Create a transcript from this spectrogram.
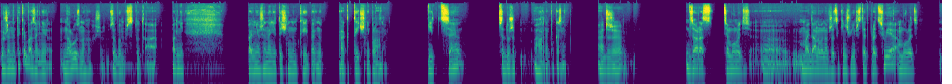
Вже не таке бажання на лозунгах, що зробимо все тут, а певні певні вже аналітичні думки і певні практичні плани. І це, це дуже гарний показник. Адже зараз ця молодь е, Майдану вона вже закінчує університет, працює, а молодь е,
